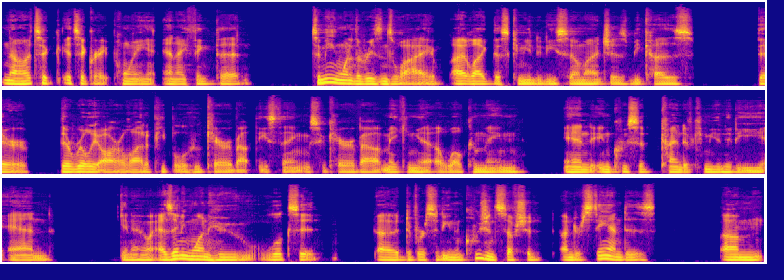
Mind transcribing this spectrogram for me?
No, it's a it's a great point, and I think that to me one of the reasons why I like this community so much is because there there really are a lot of people who care about these things, who care about making it a welcoming and inclusive kind of community, and you know, as anyone who looks at uh, diversity and inclusion stuff should understand, is um,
